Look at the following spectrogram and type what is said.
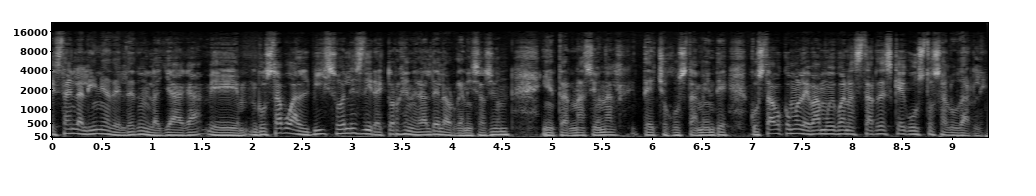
Está en la línea del dedo en la llaga eh, Gustavo Alviso, él es director general de la Organización Internacional Techo, justamente. Gustavo, ¿cómo le va? Muy buenas tardes, qué gusto saludarle.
